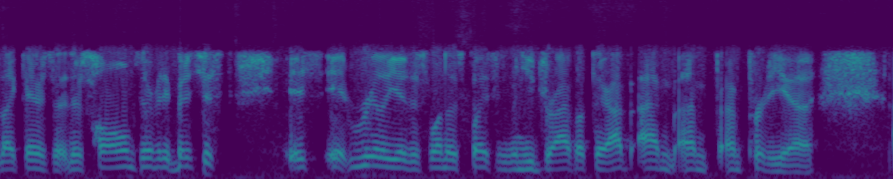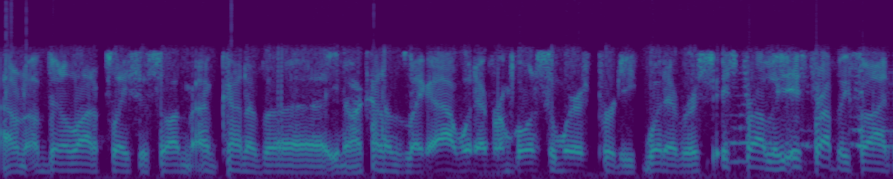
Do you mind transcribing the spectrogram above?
Like there's a, there's homes, everything. But it's just it's it really is. It's one of those places when you drive up there. I, I'm I'm I'm pretty. Uh, I don't know. I've been a lot of places, so I'm I'm kind of uh you know I kind of like ah whatever. I'm going somewhere. It's pretty whatever. It's, it's probably it's probably fine.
